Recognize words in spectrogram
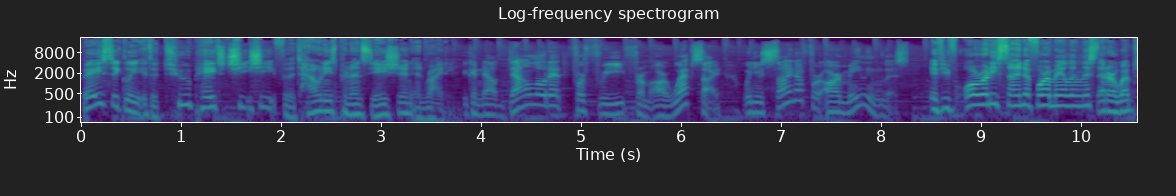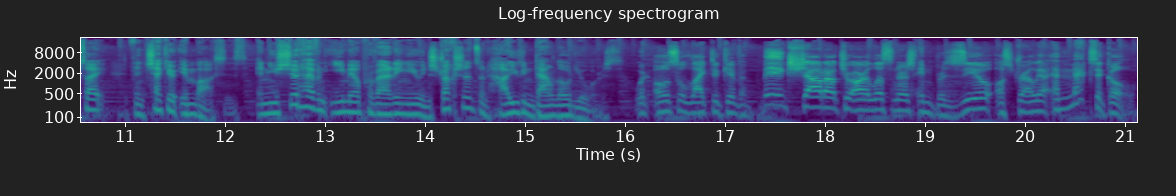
Basically, it's a two page cheat sheet for the Taiwanese pronunciation and writing. You can now download it for free from our website when you sign up for our mailing list. If you've already signed up for our mailing list at our website, then check your inboxes, and you should have an email providing you instructions on how you can download yours. Would also like to give a big shout out to our listeners in Brazil, Australia, and Mexico.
